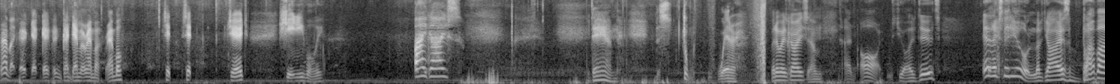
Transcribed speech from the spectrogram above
Rambo. God damn it, Rambo. Rambo. Sit, sit, sit. Shitty boy. Bye, guys. Damn. This stupid weather. But anyways, guys, um, and I will see you all dudes in the next video. Love you guys. Bye bye.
